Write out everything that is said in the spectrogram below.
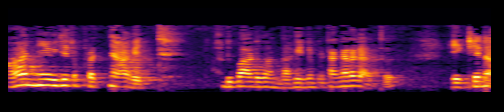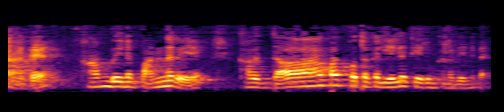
ආන්නේ විදිහට ප්‍රඥාවෙත් අදුපාඩුකම් දකින්න පටන් අරගත්තොත් ඒ කෙනාට හම්බ වෙන පන්නරය කවදාකවත් පොතක ලියලා තේරුම් කරලා දෙන්න බෑ.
